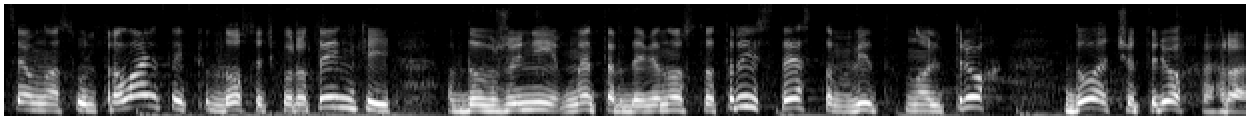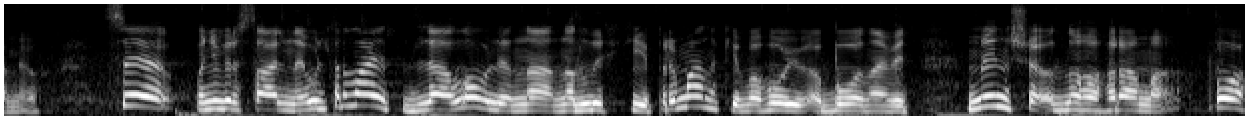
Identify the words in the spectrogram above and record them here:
це у нас ультралайтик, досить коротенький, в довжині 1,93 м з тестом від 0,3 до 4 грамів. Це універсальний ультралайт для ловлі на надлегкі приманки вагою або навіть менше 1 грама по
